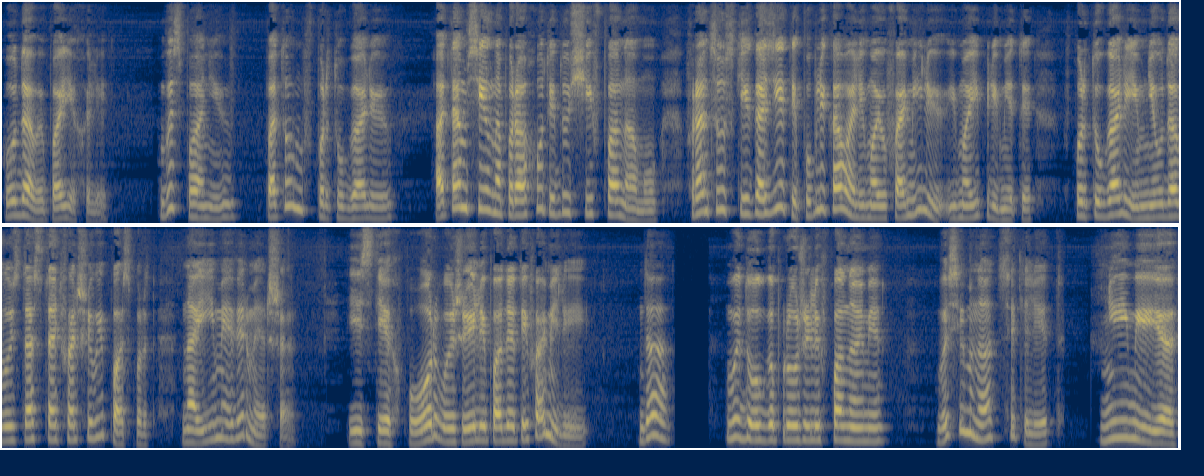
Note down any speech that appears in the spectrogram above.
Куда вы поехали? В Испанию, потом в Португалию, а там сел на пароход, идущий в Панаму. Французские газеты публиковали мою фамилию и мои приметы. В Португалии мне удалось достать фальшивый паспорт на имя Вермерша. И с тех пор вы жили под этой фамилией? Да. Вы долго прожили в Панаме? Восемнадцать лет. Не имея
